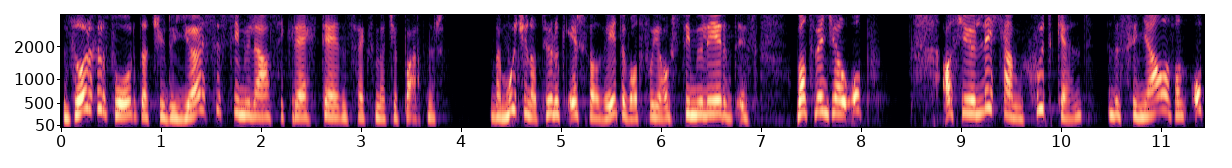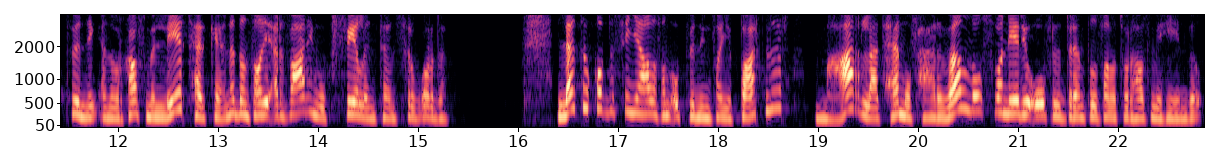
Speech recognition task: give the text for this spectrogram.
Zorg ervoor dat je de juiste stimulatie krijgt tijdens seks met je partner. Dan moet je natuurlijk eerst wel weten wat voor jou stimulerend is. Wat wint jou op? Als je je lichaam goed kent en de signalen van opwinding en orgasme leert herkennen, dan zal je ervaring ook veel intenser worden. Let ook op de signalen van opwinding van je partner, maar laat hem of haar wel los wanneer je over de drempel van het orgasme heen wil.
